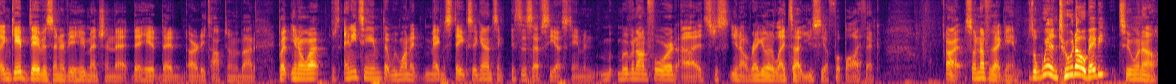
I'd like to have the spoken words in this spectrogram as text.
in Gabe Davis interview, he mentioned that that he they'd already talked to him about it. But you know what? There's any team that we want to make mistakes against, and it's this FCS team. And m- moving on forward, uh, it's just you know regular lights out UCF football. I think. All right, so enough of that game. It was a win, two and zero, baby. Two and zero.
